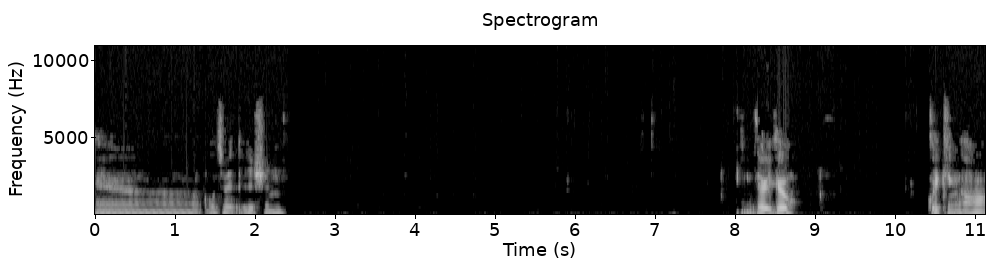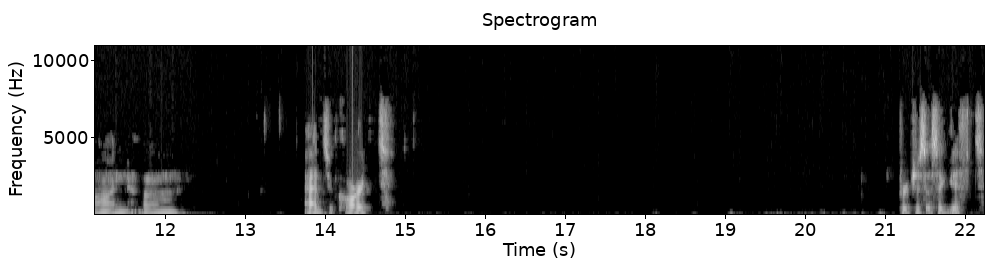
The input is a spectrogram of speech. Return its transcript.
And Ultimate Edition. There you go. Clicking on um, add to cart purchase as a gift.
